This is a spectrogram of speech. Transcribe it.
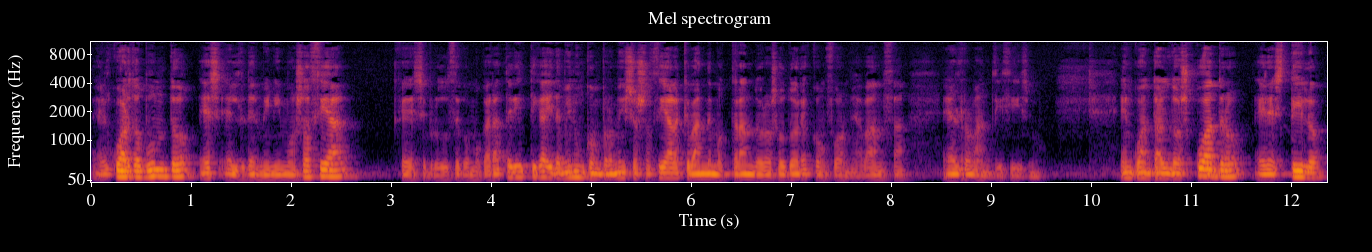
El cuarto punto es el determinismo social, que se produce como característica, y también un compromiso social que van demostrando los autores conforme avanza el romanticismo. En cuanto al 2-4, el estilo,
